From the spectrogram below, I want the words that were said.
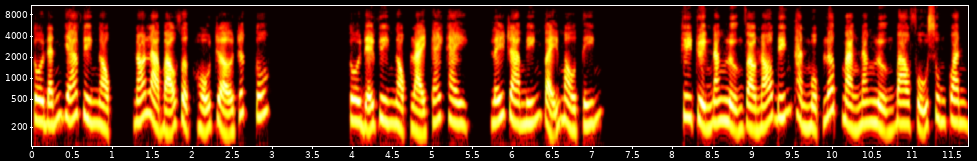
Tôi đánh giá viên ngọc, nó là bảo vật hỗ trợ rất tốt. Tôi để viên ngọc lại cái khay, lấy ra miếng vảy màu tím. Khi truyền năng lượng vào nó biến thành một lớp màng năng lượng bao phủ xung quanh,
